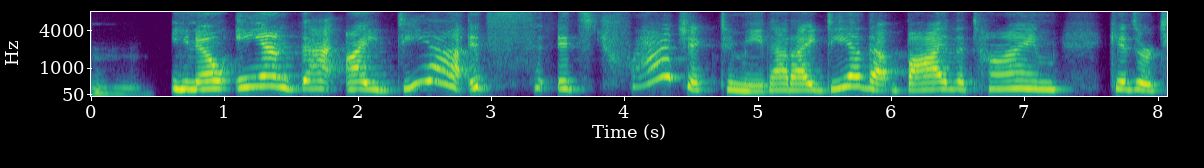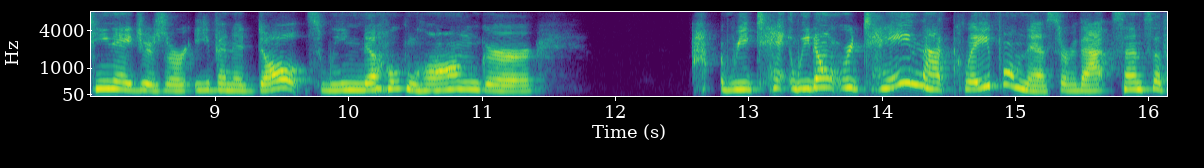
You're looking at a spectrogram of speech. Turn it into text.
Mm-hmm you know and that idea it's it's tragic to me that idea that by the time kids are teenagers or even adults we no longer retain we don't retain that playfulness or that sense of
